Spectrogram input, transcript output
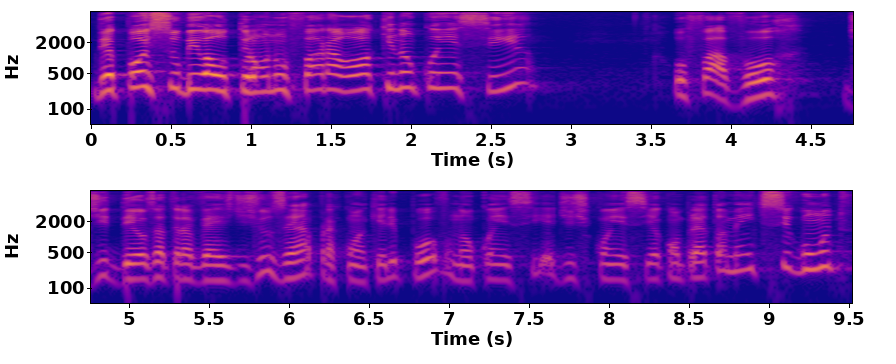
depois subiu ao trono um faraó que não conhecia o favor de Deus através de José para com aquele povo, não conhecia, desconhecia completamente. Segundo,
